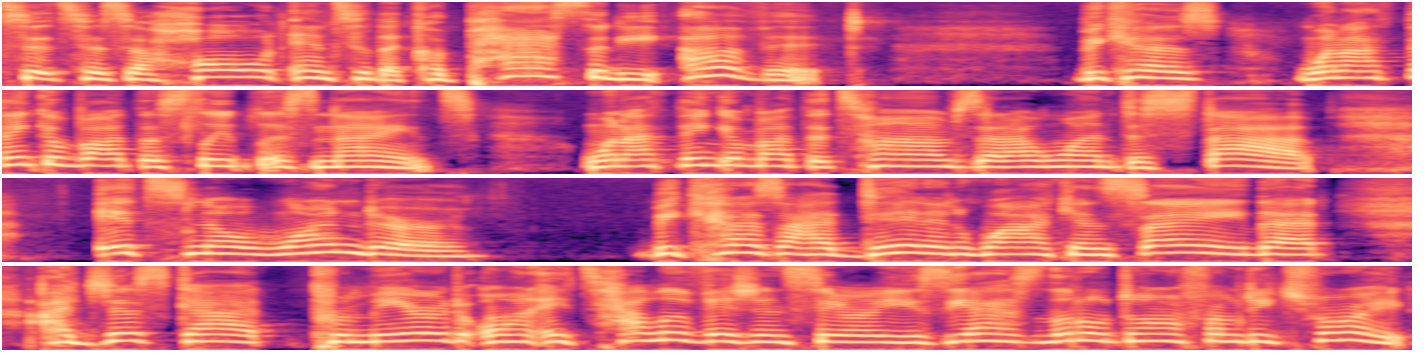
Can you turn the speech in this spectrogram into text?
to, to, to hold into the capacity of it. Because when I think about the sleepless nights, when I think about the times that I wanted to stop, it's no wonder because I did and why I can say that I just got premiered on a television series. Yes, Little Dawn from Detroit.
